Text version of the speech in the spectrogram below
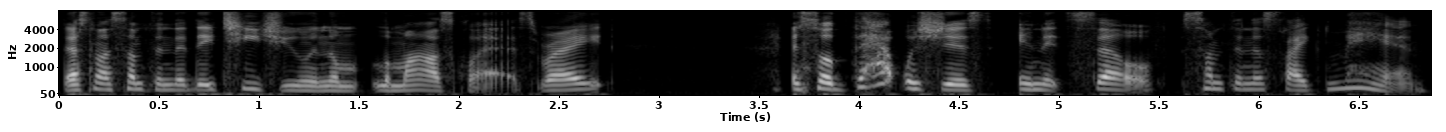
That's not something that they teach you in the Lamaze class, right? And so that was just in itself something that's like, man,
